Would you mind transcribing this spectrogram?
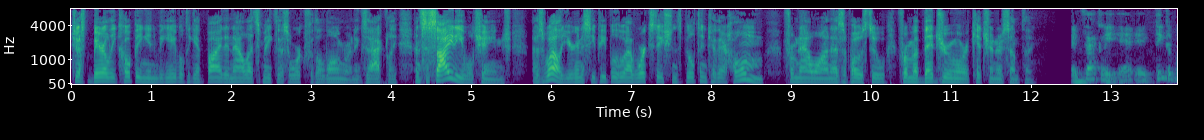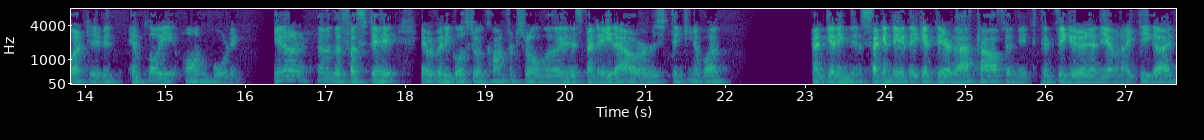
just barely coping and being able to get by to now let's make this work for the long run? Exactly. And society will change as well. You're going to see people who have workstations built into their home from now on, as opposed to from a bedroom or a kitchen or something. Exactly. Think about it, employee onboarding you know, on the first day, everybody goes to a conference room, they spend eight hours thinking about and getting the second day they get their laptop and need to configure it and you have an IT guy.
